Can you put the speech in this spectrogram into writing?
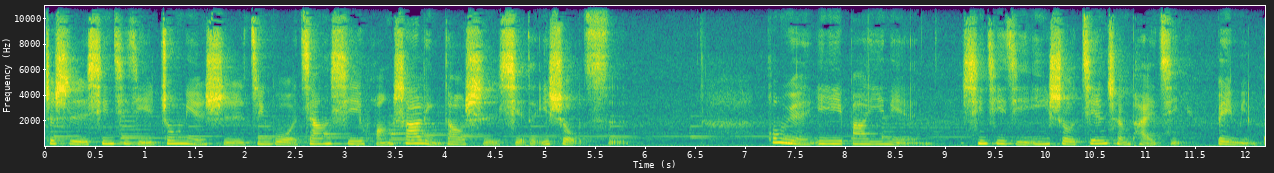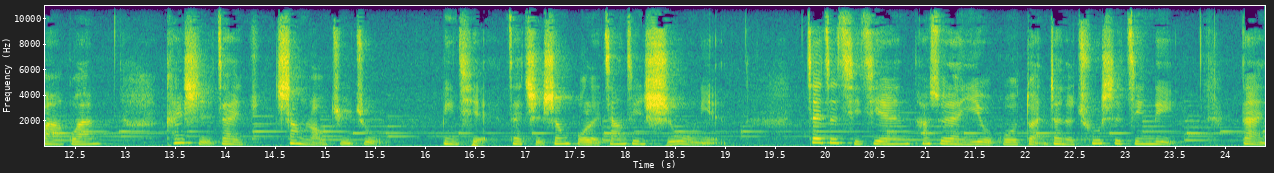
这是辛弃疾中年时经过江西黄沙岭道时写的一首词。公元一一八一年，辛弃疾因受奸臣排挤，被免罢官，开始在上饶居住，并且在此生活了将近十五年。在这期间，他虽然也有过短暂的出世经历，但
